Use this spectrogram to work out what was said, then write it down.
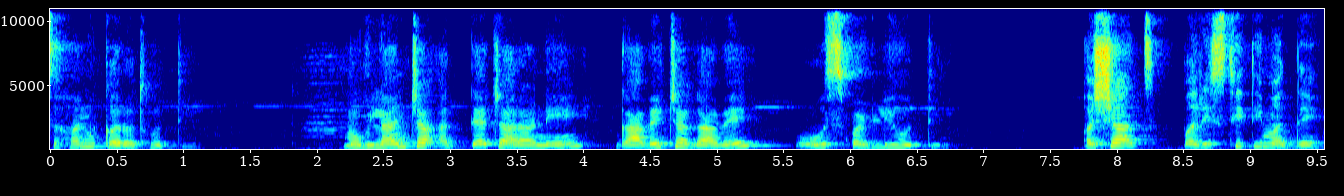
सहन करत होती. मुघलांच्या अत्याचाराने गावेच्या गावे ओस पडली होती. अशाच परिस्थितीमध्ये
